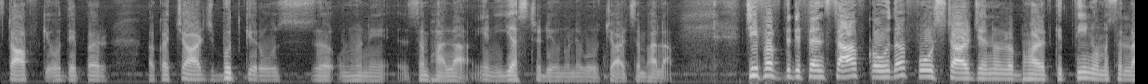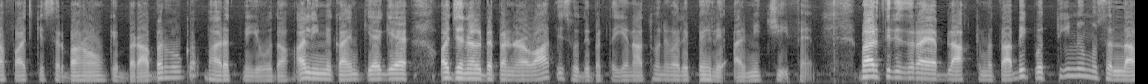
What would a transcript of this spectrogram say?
سٹاف کے عہدے پر کا چارج بدھ کے روز انہوں نے سنبھالا یعنی یسٹرڈے انہوں نے وہ چارج سنبھالا۔ Chief of the defence staff کا عہدہ فور سٹار جنرل اور بھارت کے تینوں مسلح فاج کے سربراہوں کے برابر ہوگا۔ بھارت میں یہ عہدہ حال ہی میں قائم کیا گیا ہے۔ اور جنرل بپن راوت اس عہدے پر تعینات ہونے والے پہلے آرمی چیف ہیں۔ بھارتی ذرائع ابلاغ کے مطابق وہ تینوں مسلح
